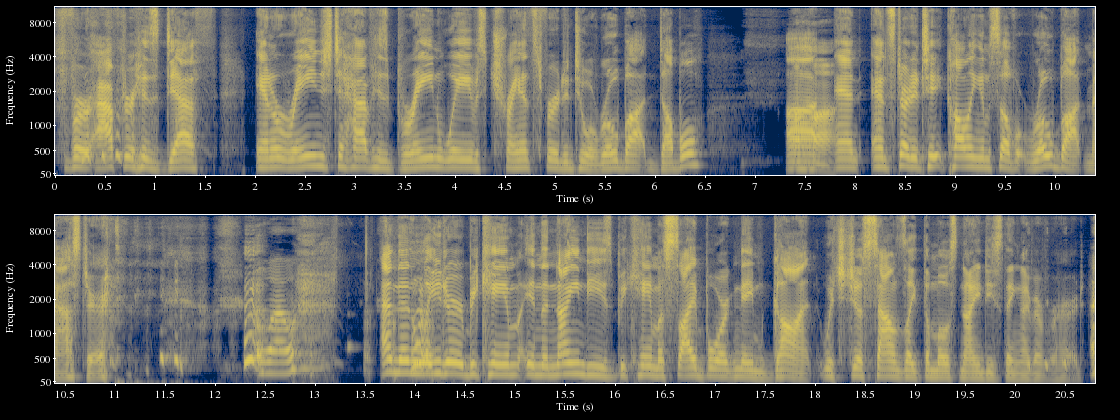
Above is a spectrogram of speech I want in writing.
for after his death and arranged to have his brain waves transferred into a robot double uh, Uh-huh. and and started ta- calling himself robot master wow. and then later became in the 90s became a cyborg named gaunt which just sounds like the most 90s thing i've ever heard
